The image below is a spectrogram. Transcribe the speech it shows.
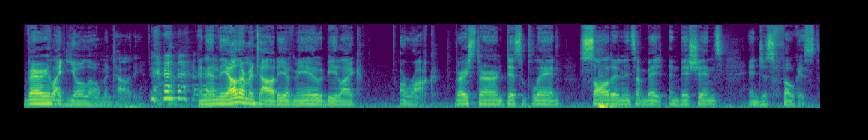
Very like YOLO mentality. And then the other mentality of me it would be like a rock, very stern, disciplined, solid in its ambi- ambitions, and just focused.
